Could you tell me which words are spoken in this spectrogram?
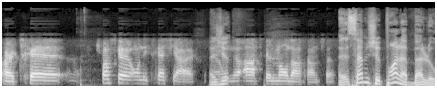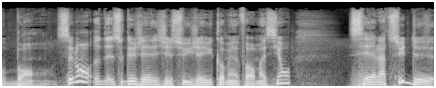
un, très pense qu'on est très fiers. Euh, on a hâte que le monde entende ça. Euh, Sam, je prends la balle au bon. Selon euh, ce que j'ai su, j'ai eu comme information, c'est là-dessus de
